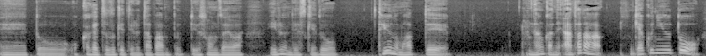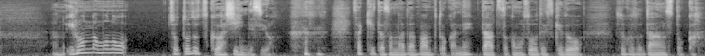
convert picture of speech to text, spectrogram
えーと追っかけ続けてる DA PUMP っていう存在はいるんですけどっていうのもあってなんかねあただ逆に言うとあのいろんなものちょっとずつ詳しいんですよ。さっき言ったその DA PUMP とかねダーツとかもそうですけどそれこそダンスとか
